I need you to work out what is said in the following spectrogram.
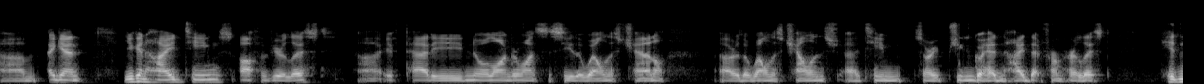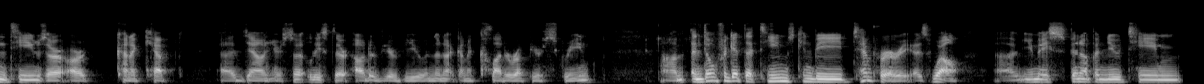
Um, again, you can hide teams off of your list. Uh, if Patty no longer wants to see the wellness channel or the wellness challenge uh, team, sorry, she can go ahead and hide that from her list. Hidden teams are, are kind of kept uh, down here, so at least they're out of your view and they're not going to clutter up your screen. Um, and don't forget that teams can be temporary as well. Uh, you may spin up a new team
